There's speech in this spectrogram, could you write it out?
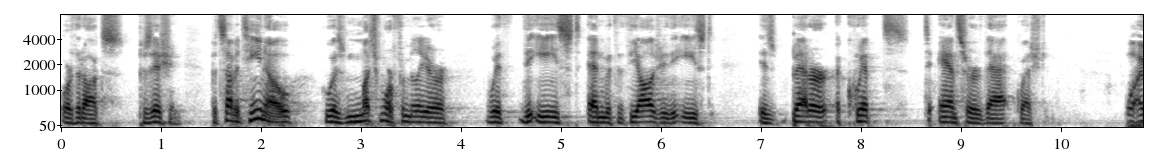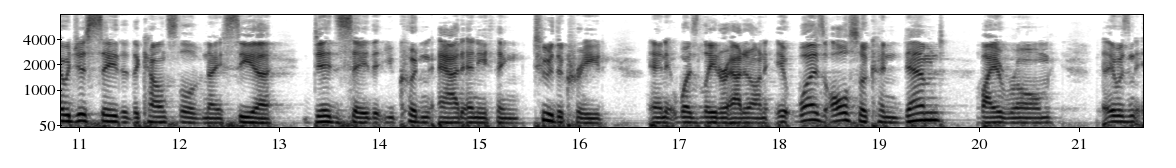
Orthodox position. But Sabatino, who is much more familiar with the East and with the theology of the East, is better equipped to answer that question? Well, I would just say that the Council of Nicaea did say that you couldn't add anything to the creed, and it was later added on. It was also condemned by Rome. It was an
